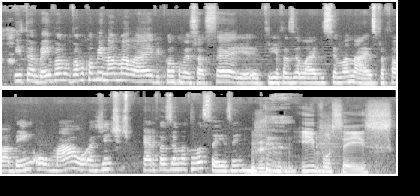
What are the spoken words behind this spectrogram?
E também vamos, vamos combinar uma live. Quando começar a série, eu queria fazer lives semanais. Pra falar bem ou mal, a gente quer fazer uma com vocês, hein? E vocês,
